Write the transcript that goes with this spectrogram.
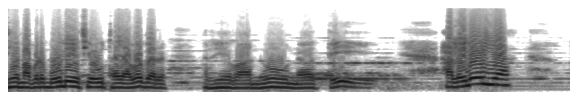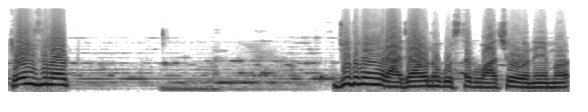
જેમ આપણે બોલીએ છીએ, એવું થયા વગર રહેવાનું નથી. હાલેલુયા. પ્રેઝ લોર્ડ જો તમે રાજાઓનું પુસ્તક વાંચો અને એમાં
